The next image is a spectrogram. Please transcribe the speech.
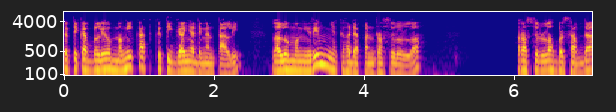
ketika beliau mengikat ketiganya dengan tali, lalu mengirimnya ke hadapan Rasulullah, Rasulullah bersabda,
